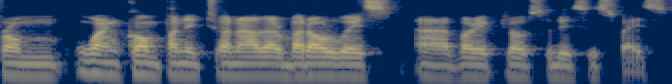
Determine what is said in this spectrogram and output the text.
from one company to another, but always uh, very close to this space.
